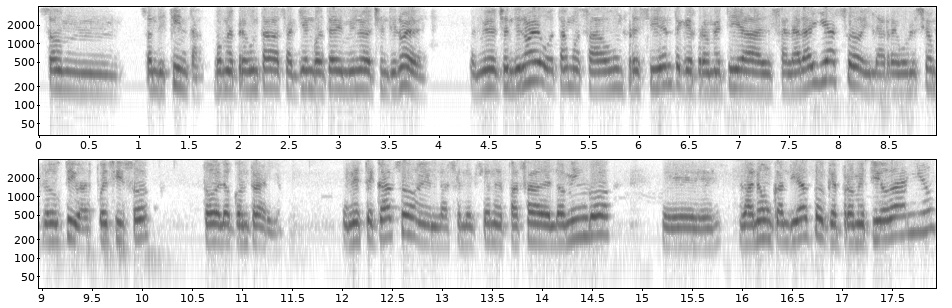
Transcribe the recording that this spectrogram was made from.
son, son distintas. Vos me preguntabas a quién voté en 1989. En 1989 votamos a un presidente que prometía el salariazo y la revolución productiva. Después hizo todo lo contrario. En este caso, en las elecciones pasadas del domingo, eh, ganó un candidato que prometió daño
